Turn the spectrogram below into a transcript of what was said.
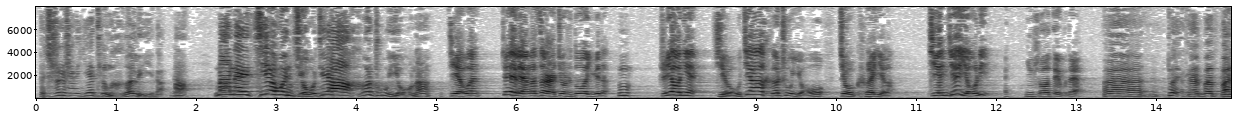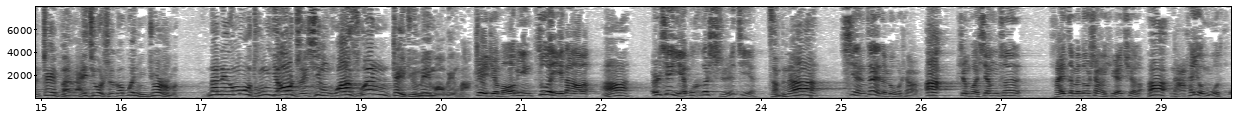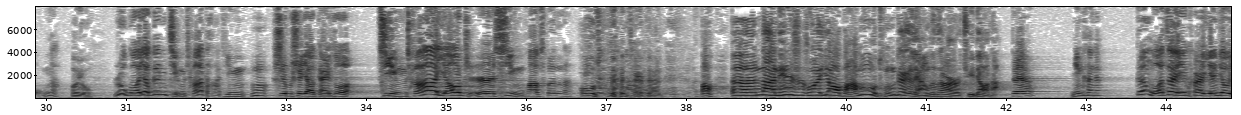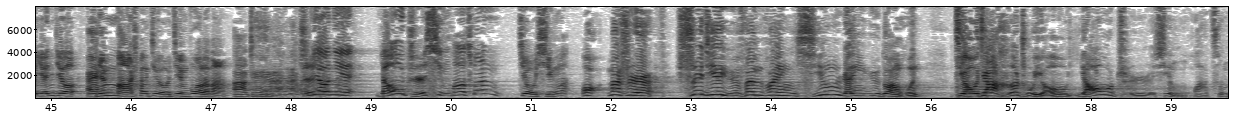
实际上也挺合理的啊。那那借问酒家何处有呢？借问这两个字儿就是多余的。嗯，只要念酒家何处有就可以了，简洁有力。哎，您说对不对？呃，对，呃本本这本来就是个问句嘛。那那个牧童遥指杏花村这句没毛病吧？这句毛病最大了啊，而且也不合实际啊。怎么呢？现在的路上啊，生活乡村，孩子们都上学去了啊，哪还有牧童啊？哎呦。如果要跟警察打听，嗯，是不是要改做“警察遥指杏花村”呢？哦，对对对，哦，呃，那您是说要把“牧童”这个两个字儿去掉它？对啊，您看看，跟我在一块儿研究研究，哎，您马上就有进步了吧？啊，这个只要念“遥指杏花村”就行了。哦，那是“时节雨纷纷，行人欲断魂。酒家何处有？遥指杏花村。”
